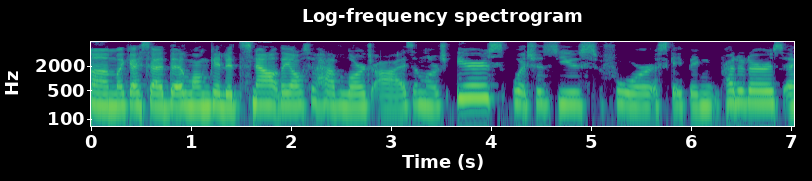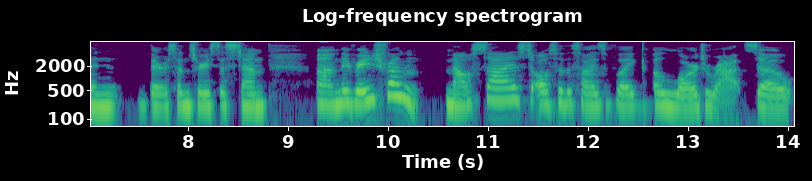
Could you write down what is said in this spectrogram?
um, like I said, the elongated snout. They also have large eyes and large ears, which is used for escaping predators and their sensory system. Um, they range from mouse size to also the size of like a large rat. So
